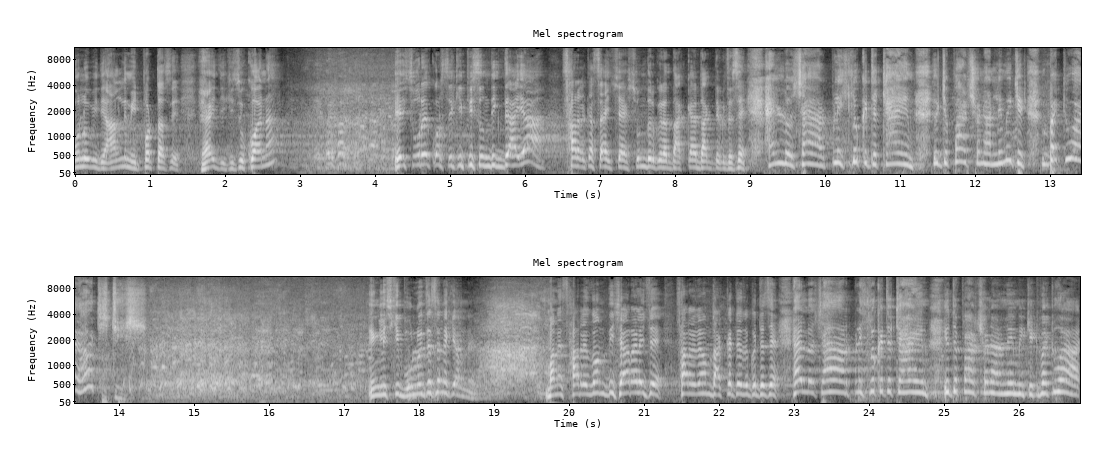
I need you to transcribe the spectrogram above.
মৌলবি দিয়ে আনলিমিট পড়তাছে। হ্যাঁ জি, কিছু কয় না? এই সোরে করছে কি পিছন দিক দিয়ে আয়া? স্যারের কাছে আইসা সুন্দর করে ধাক্কা, ডাক দিয়ে করতেছে hello sir please look at the time it the person unlimited but two I artists English কি ভুল হইতেছে নাকি আপনি? মানে স্যার এজন দিশা হারাইছে, স্যার এরকম ধাক্কাতে করতেছে hello sir please look at the time it the person unlimited but why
